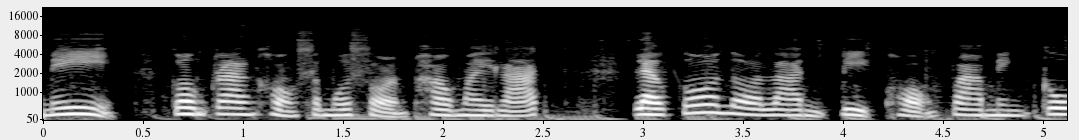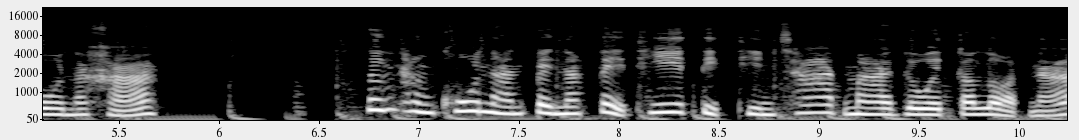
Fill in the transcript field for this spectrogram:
เม่กองกลางของสโมสรพาไมรัสแล้วก็ลอรันปีกของฟาเมงโกนะคะ ซึ่งทั้งคู่นั้นเป็นนักเตะที่ติดทีมชาติมาโดยตลอดนะ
